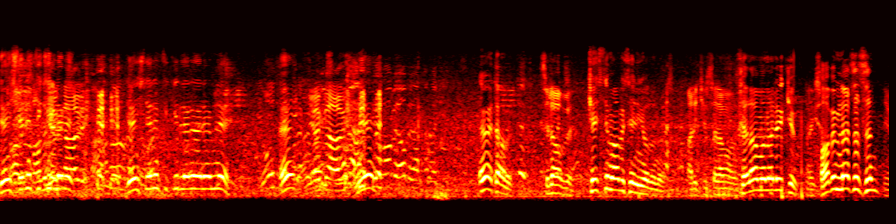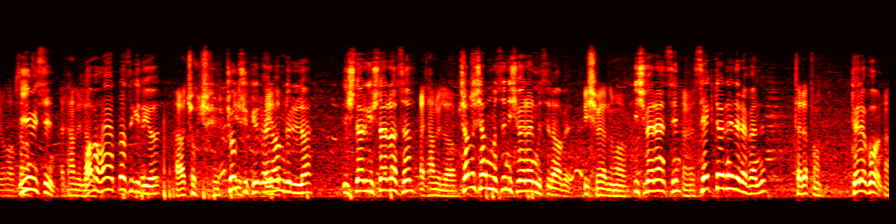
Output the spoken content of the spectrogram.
Gençlerin fikirleri, gençlerin fikirleri önemli. He? Yok abi. Niye? Evet abi. Silah abi. Kestim abi senin yolunu. Aleyküm selam abi. Selamun aleyküm. Aleyküm. Abim nasılsın? Eyvallah abi. İyi misin? Elhamdülillah. Abi hayat nasıl gidiyor? Ha çok şükür. Çok İyi- şükür elhamdülillah. İşler güçler nasıl? Elhamdülillah abi. Çalışan mısın, işveren misin abi? İşverenim abi. İşverensin. Evet. Sektör nedir efendim? Telefon. Telefon. Aha.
